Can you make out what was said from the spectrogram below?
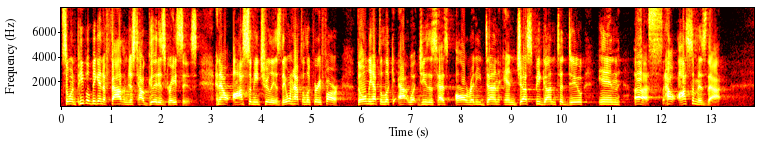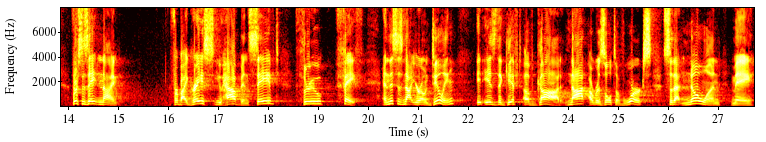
So when people begin to fathom just how good His grace is and how awesome He truly is, they won't have to look very far. They'll only have to look at what Jesus has already done and just begun to do in us. How awesome is that? Verses 8 and 9. For by grace you have been saved through faith. And this is not your own doing it is the gift of God, not a result of works, so that no one may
